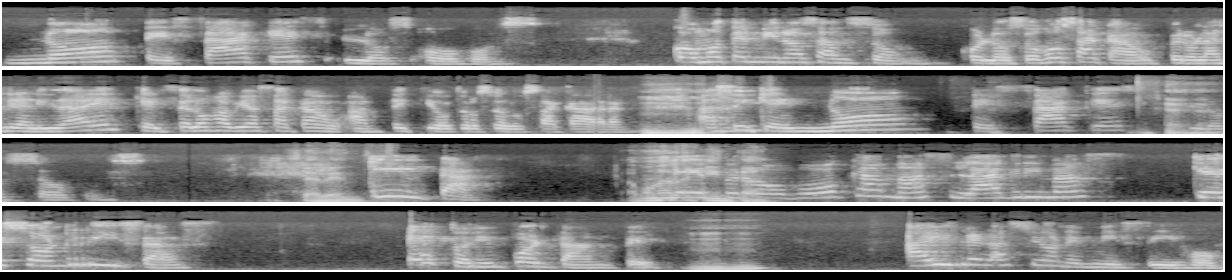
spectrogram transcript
no te saques los ojos. ¿Cómo terminó Sansón? Con los ojos sacados, pero la realidad es que él se los había sacado antes que otros se los sacaran. Así que no te saques los ojos. Excelente. Quinta, Vamos a la me quinta. provoca más lágrimas que sonrisas. Esto es importante. Hay relaciones, mis hijos,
